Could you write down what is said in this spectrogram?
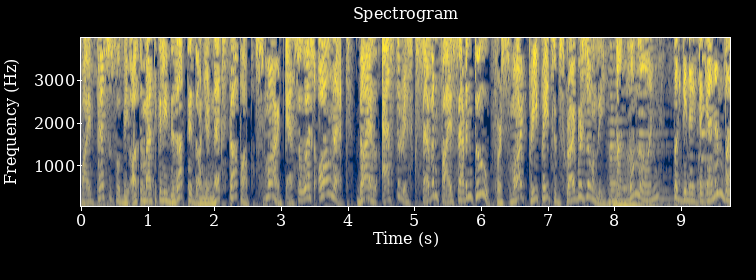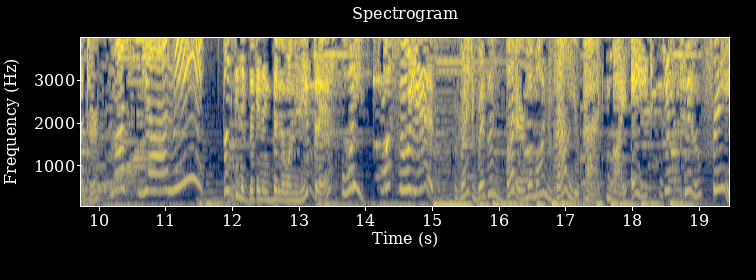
5 pesos will be automatically deducted on your next top-up. Smart SOS AllNet. Dial asterisk 7572 for smart prepaid subscribers only. Ang mamon, pag dinagdagan ng butter, Mas yummy! Pag dinagdagan ng dalawang libre, uy, mas sulit! Red Ribbon Butter Mamon Value Pack. Buy 8, get 2 free.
